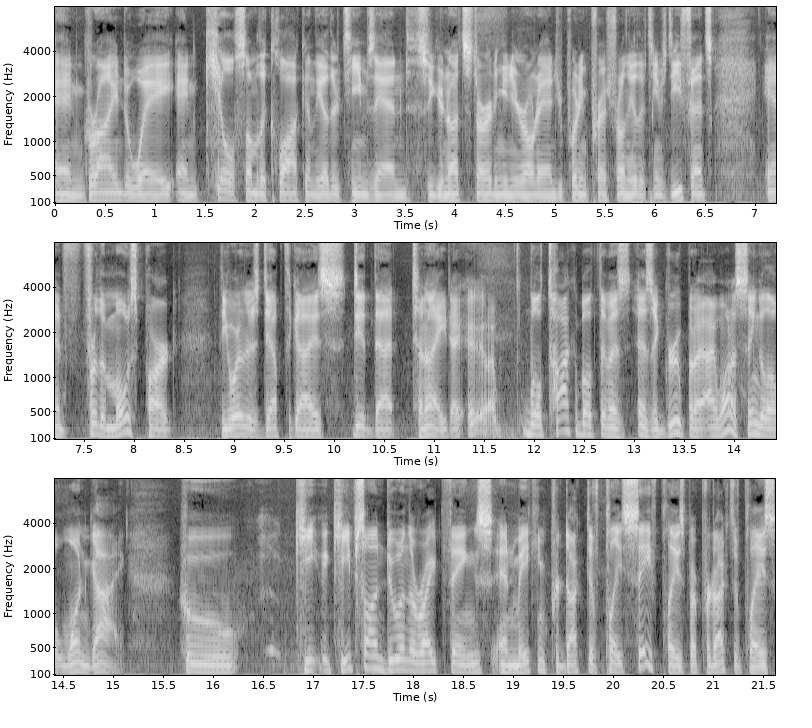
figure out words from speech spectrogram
and grind away and kill some of the clock in the other team's end. So you're not starting in your own end. You're putting pressure on the other team's defense. And for the most part, the Oilers' depth guys did that tonight. I, I, we'll talk about them as, as a group, but I, I want to single out one guy who keep, keeps on doing the right things and making productive plays, safe plays, but productive plays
